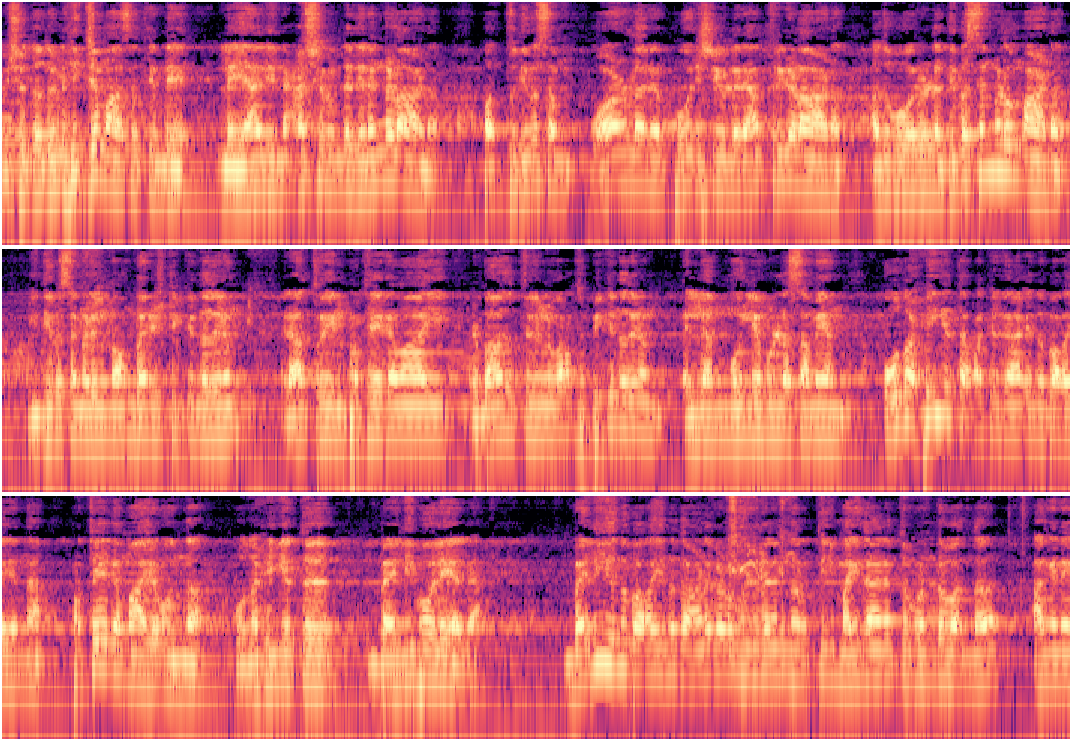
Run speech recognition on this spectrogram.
വിശുദ്ധ ദുൽഹിജ മാസത്തിന്റെ ലയാലിൻ അഷറിന്റെ ദിനങ്ങളാണ് പത്തു ദിവസം വളരെ പോരിശയുള്ള രാത്രികളാണ്. അതുപോലുള്ള ദിവസങ്ങളും ആണ്. ഈ ദിവസങ്ങളിൽ നോമ്പനുഷ്ഠിക്കുന്നതിനും രാത്രിയിൽ പ്രത്യേകമായി വിവാദത്തുകൾ വർദ്ധിപ്പിക്കുന്നതിനും എല്ലാം മൂല്യമുള്ള സമയം ഉദഹയ്യത്ത് അറക്കുക എന്ന് പറയുന്ന പ്രത്യേകമായ ഒന്ന്. ഉദഹയ്യത്ത് ബലി പോലെയല്ല. ബലി എന്ന് പറയുന്നത് ആളുകളെ മുഴുവനും നിർത്തി മൈതാനത്ത് കൊണ്ടുവന്ന് അങ്ങനെ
